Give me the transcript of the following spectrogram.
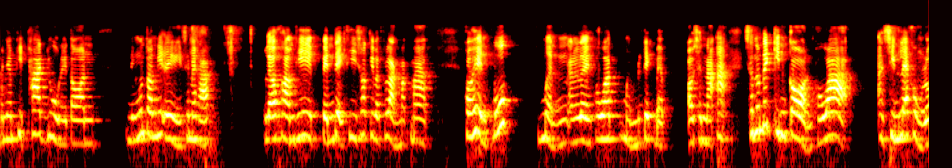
มันยังผิดพลาดอยู่ในตอนหนึ่งตอนนี้เองใช่ไหมคะแล้วความที่เป็นเด็กที่ชอบกินแบบฝรั่งมาก ๆ พอเห็นปุ๊บเหมือนอันเลย เพราะว่าเหมือนเป็นเด็กแบบ เอาชนะอะฉันต้องได้กินก่อน เพราะว่าอันชิ้นแรกของโล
